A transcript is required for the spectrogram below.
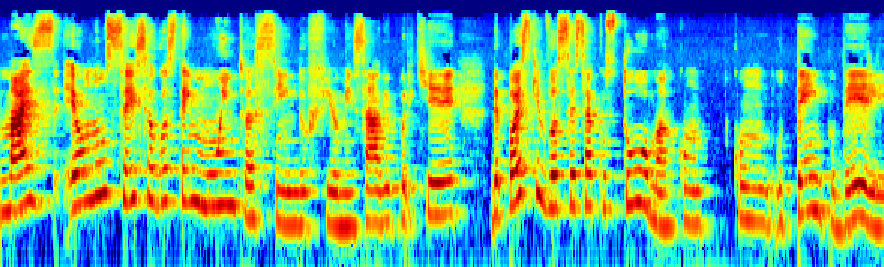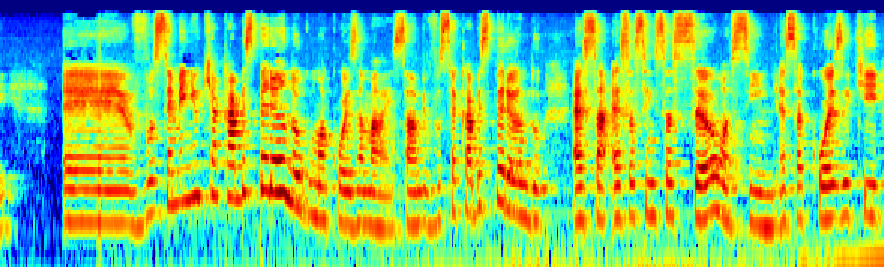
mas eu não sei se eu gostei muito assim do filme, sabe? Porque depois que você se acostuma com, com o tempo dele, é, você meio que acaba esperando alguma coisa mais, sabe? Você acaba esperando essa, essa sensação, assim, essa coisa que,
